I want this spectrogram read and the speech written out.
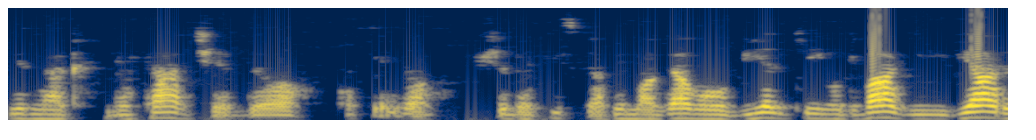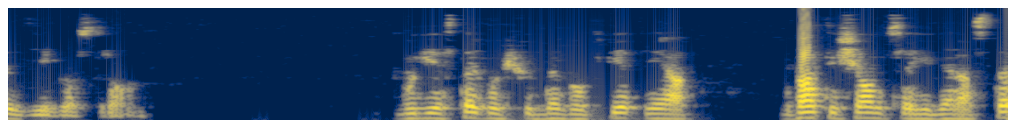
Jednak dotarcie do takiego środowiska wymagało wielkiej odwagi i wiary z jego strony. 27 kwietnia 2011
